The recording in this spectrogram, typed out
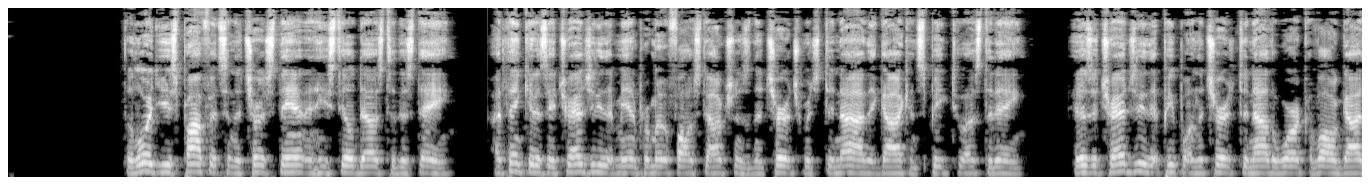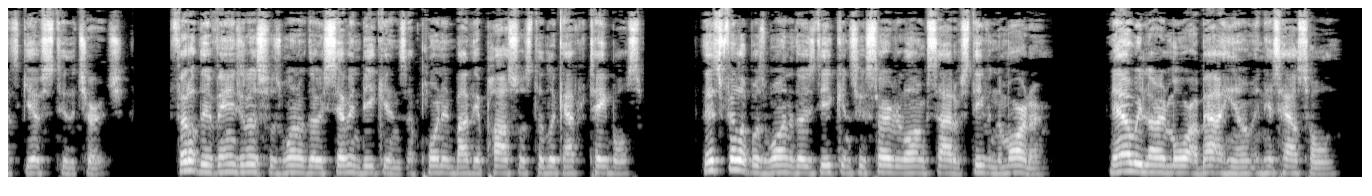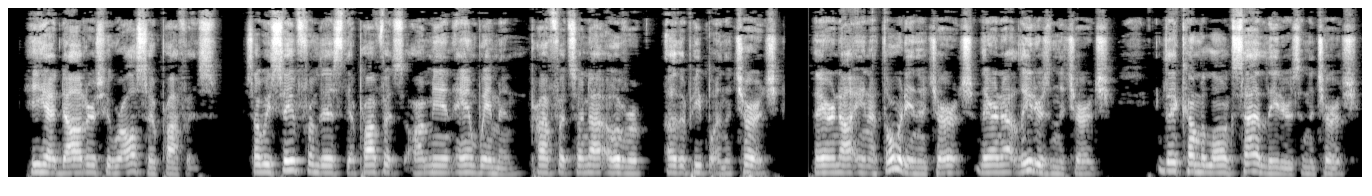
The Lord used prophets in the church then, and he still does to this day. I think it is a tragedy that men promote false doctrines in the church which deny that God can speak to us today. It is a tragedy that people in the church deny the work of all God's gifts to the church. Philip the evangelist was one of those seven deacons appointed by the apostles to look after tables. This Philip was one of those deacons who served alongside of Stephen the martyr. Now we learn more about him and his household. He had daughters who were also prophets. So we see from this that prophets are men and women. Prophets are not over other people in the church. They are not in authority in the church. They are not leaders in the church. They come alongside leaders in the church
